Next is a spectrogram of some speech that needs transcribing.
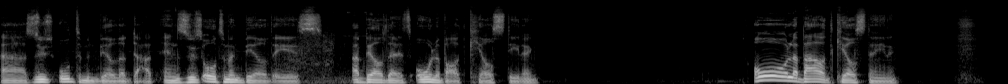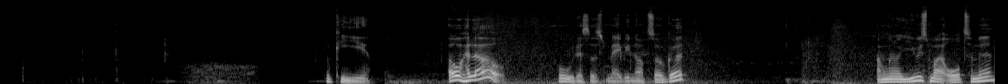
Uh, Zeus ultimate build at that. And Zeus ultimate build is a build that is all about kill stealing. All about kill stealing. Okay. Oh, hello. Oh, this is maybe not so good. I'm gonna use my ultimate,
